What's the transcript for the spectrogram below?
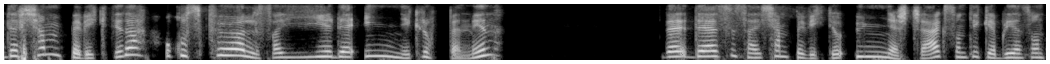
det, er kjempeviktig, det. Og hvilke følelser gir det inni kroppen min? Det, det synes jeg er kjempeviktig å understreke, sånn at det ikke blir en sånn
